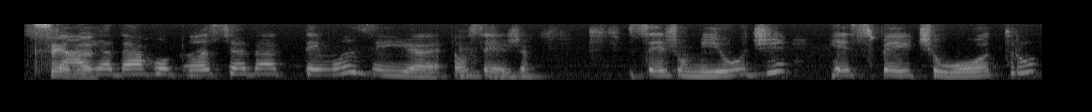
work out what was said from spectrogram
Ceda. saia da arrogância, da teimosia. Uhum. Ou seja, seja humilde, respeite o outro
